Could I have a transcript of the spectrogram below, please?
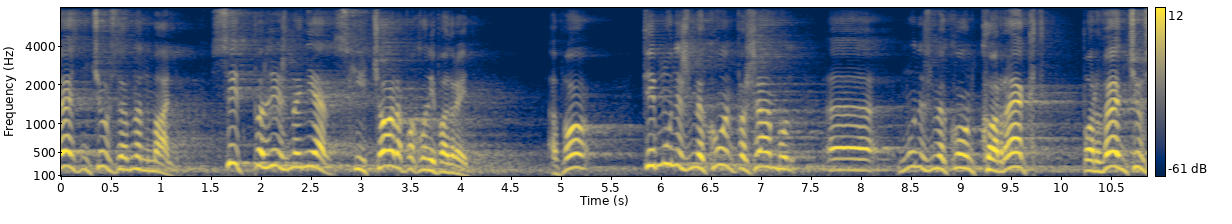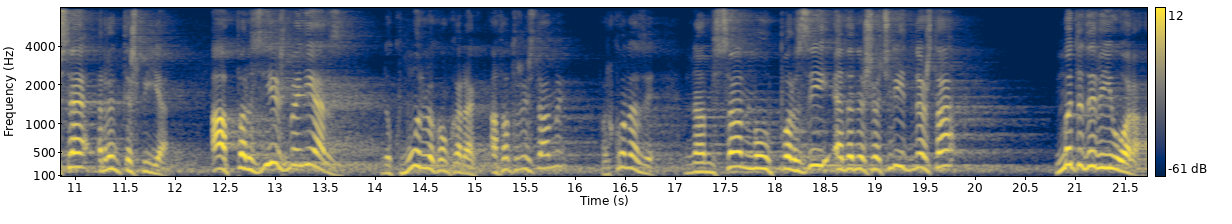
veç në qoftë se rrnon në mal. Si të përzihesh me njerëz, s'ki çare pa kon i padrejt. Apo ti mundesh me kon për shembull, ë mundesh me kon korrekt, por veç në qoftë se rrin te shtëpia. A përzihesh me njerëz? Nuk mund me kon korrekt. A thotë Islami? Përkundrazi, na mëson me u përzi edhe në shoqëri ndoshta më të devijuara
